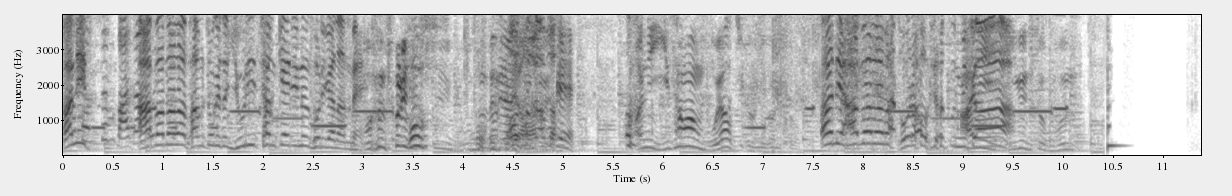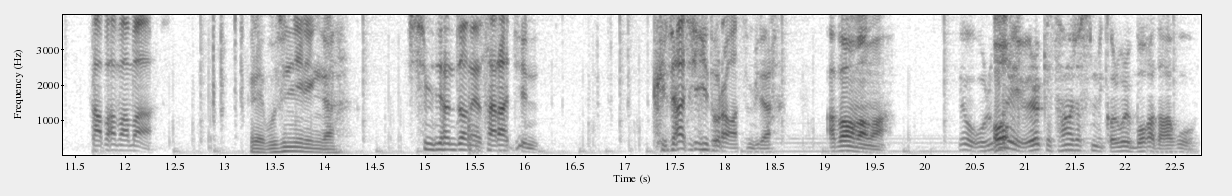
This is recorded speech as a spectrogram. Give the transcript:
아니 방금 맞아. 아바마마 방 쪽에서 유리창 깨지는 소리가 났네. 뭔 소리지? 무슨 소리야? 어서 가보게. 아니 이 상황 뭐야 지금 이건 또? 아니 아바마마 돌아오셨습니까? 아니 이건 또뭔? 아바마마 그래 무슨 일인가? 10년 전에 사라진 그 자식이 돌아왔습니다. 아바마마 이거 얼굴이 왜 이렇게 상하셨습니까? 얼굴에 뭐가 나고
